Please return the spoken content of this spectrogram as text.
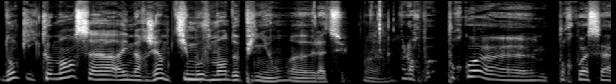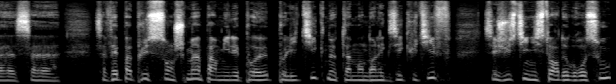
Donc il commence à émerger un petit mouvement d'opinion là-dessus. Voilà. Alors pourquoi, pourquoi ça, ça, ça fait pas plus son chemin parmi les po politiques, notamment dans l'exécutif? C'est juste une histoire de gros sous?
